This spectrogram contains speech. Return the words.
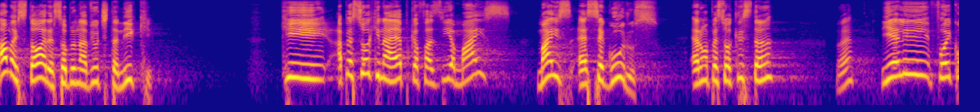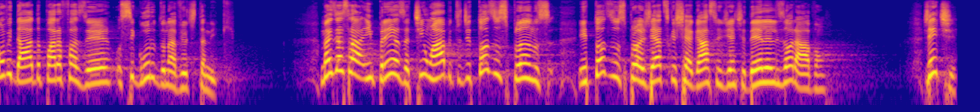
Há uma história sobre o navio Titanic, que a pessoa que na época fazia mais mais é, seguros. Era uma pessoa cristã, né? e ele foi convidado para fazer o seguro do navio Titanic. Mas essa empresa tinha um hábito de todos os planos e todos os projetos que chegassem diante dele, eles oravam. Gente,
